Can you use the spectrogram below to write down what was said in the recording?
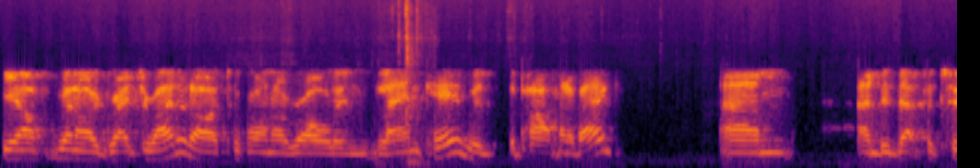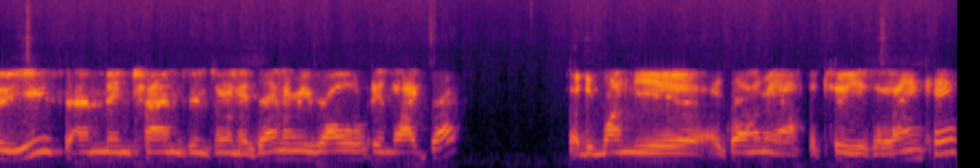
yeah, when I graduated, I took on a role in land care with Department of Ag. Um, and did that for two years and then changed into an agronomy role in Lake Grace. So I did one year agronomy after two years of land care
